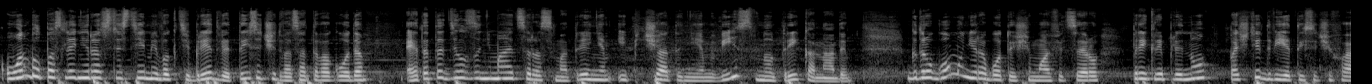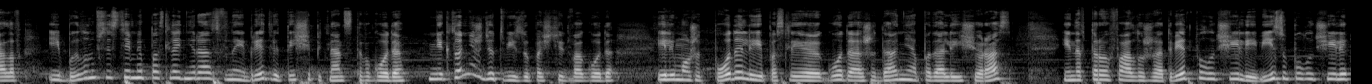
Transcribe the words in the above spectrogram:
Он был последний раз в системе в октябре 2020 года. Этот отдел занимается рассмотрением и печатанием виз внутри Канады. К другому неработающему офицеру прикреплено почти 2000 файлов, и был он в системе последний раз в ноябре 2015 года. Никто не ждет визу почти два года. Или, может, подали, и после года ожидания подали еще раз. И на второй файл уже ответ получили, и визу получили,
